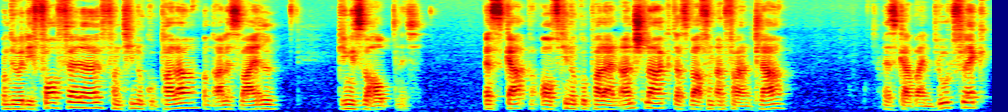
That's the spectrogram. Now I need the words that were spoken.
und über die Vorfälle von Tino Kupala und Alice Weidel ging es überhaupt nicht. Es gab auf Tino Kupala einen Anschlag, das war von Anfang an klar. Es gab einen Blutfleck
